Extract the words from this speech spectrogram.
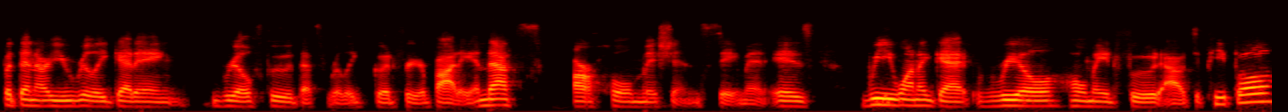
But then are you really getting real food that's really good for your body. And that's our whole mission statement is we want to get real homemade food out to people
